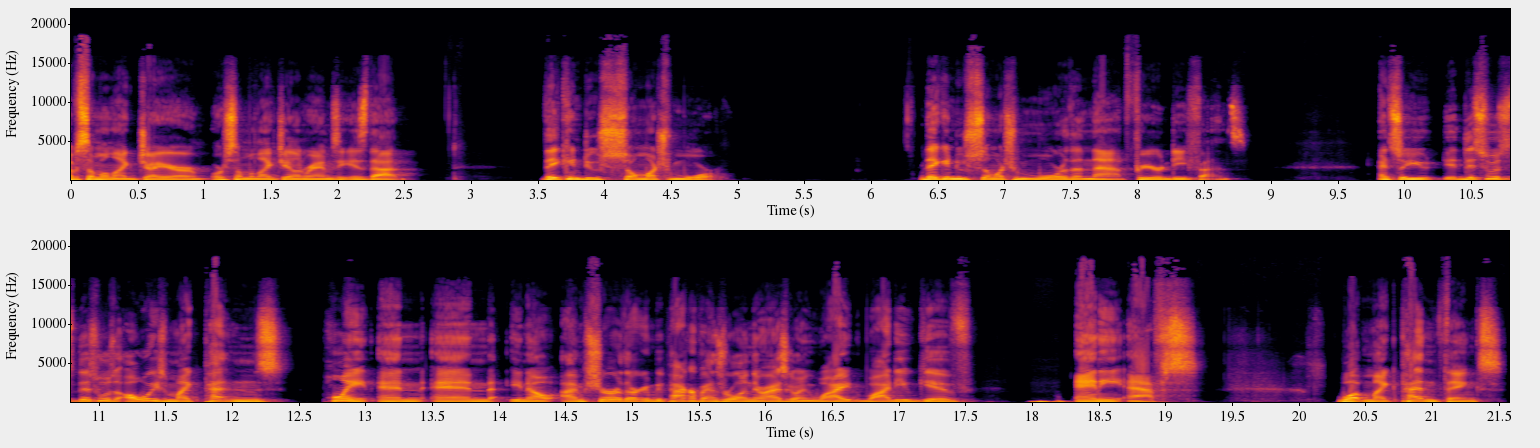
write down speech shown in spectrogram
of someone like Jaire or someone like Jalen Ramsey is that they can do so much more. They can do so much more than that for your defense. And so you this was this was always Mike Pettine's point and and you know, I'm sure there are going to be Packer fans rolling their eyes going, "Why why do you give any Fs what Mike Pettine thinks?"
